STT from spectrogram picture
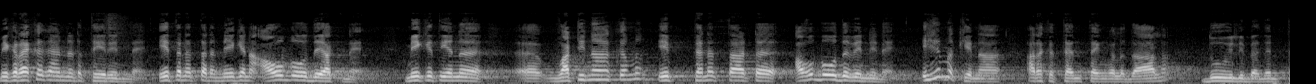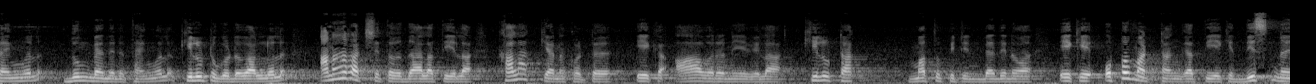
මේක රැක ගන්නට තේරෙන්නේ නැහැ. ඒ තැනත්තට මේ ගැන අවබෝධයක් නැහැ. මේකේ තියෙන වටිනාකම ඒ තැනත්තාට අවබෝධ වෙන්නේ නැහැ. එහෙම කෙනා අරක තැන් තැන්වල දාලා දූවිලි බැඳෙන තැන්වල, දුම් බැඳෙන තැන්වල, කිලුටු ගොඩවල් වල අනාරක්ෂිතව දාලා තියලා කලක් යනකොට ඒක ආවරණය වෙලා කිලුටක් මතු පිටින් බැඳෙනවා. ඒකේ උපමට්ටම් ගතිය, ඒකේ දිස්නය,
